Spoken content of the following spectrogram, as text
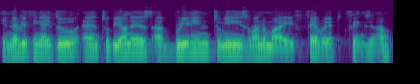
in everything I do, and to be honest, uh, breeding to me is one of my favorite things. You know,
